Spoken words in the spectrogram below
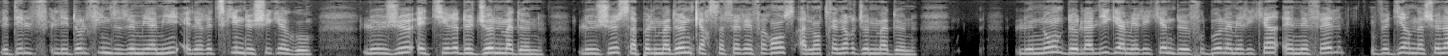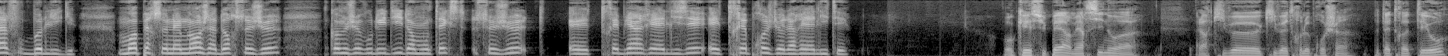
les Dolphins de Miami et les Redskins de Chicago. Le jeu est tiré de John Madden. Le jeu s'appelle Madden car ça fait référence à l'entraîneur John Madden. Le nom de la Ligue américaine de football américain NFL veut dire National Football League. Moi personnellement, j'adore ce jeu. Comme je vous l'ai dit dans mon texte, ce jeu est très bien réalisé et très proche de la réalité. Ok, super, merci Noah. Alors qui veut, qui veut être le prochain? Peut-être Théo?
